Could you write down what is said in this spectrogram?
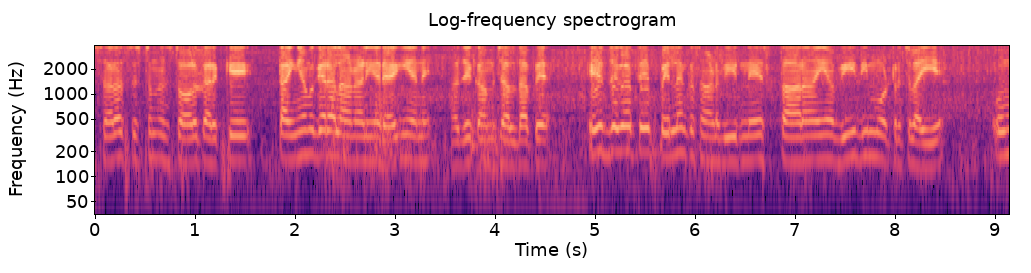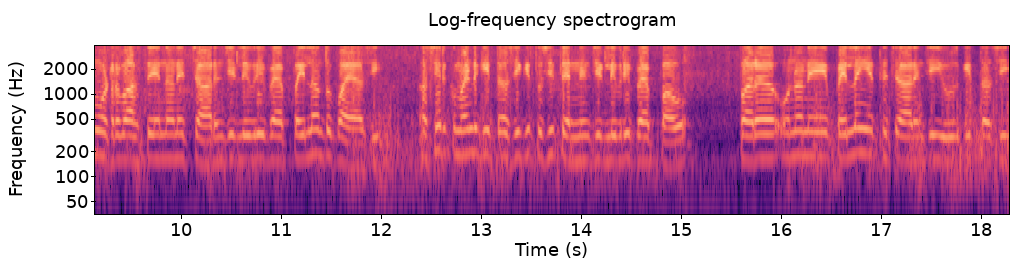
ਸਾਰਾ ਸਿਸਟਮ ਇੰਸਟਾਲ ਕਰਕੇ ਟਾਈਆਂ ਵਗੈਰਾ ਲਾਉਣ ਵਾਲੀਆਂ ਰਹਿ ਗਈਆਂ ਨੇ। ਹਜੇ ਕੰਮ ਚੱਲਦਾ ਪਿਆ। ਇਸ ਜਗ੍ਹਾ ਤੇ ਪਹਿਲਾਂ ਕਿਸਾਨ ਵੀਰ ਨੇ 17 ਜਾਂ 20 ਦੀ ਮੋਟਰ ਚਲਾਈ ਹੈ। ਉਹ ਮੋਟਰ ਵਾਸਤੇ ਇਹਨਾਂ ਨੇ 4 ਇੰਚੀ ਡਿਲੀਵਰੀ ਪੈਪ ਪਹਿਲਾਂ ਤੋਂ ਪਾਇਆ ਸੀ। ਅਸੀਂ ਰეკਮੈਂਡ ਕੀਤਾ ਸੀ ਕਿ ਤੁਸੀਂ 3 ਇੰਚੀ ਡਿਲੀਵਰੀ ਪੈਪ ਪਾਓ, ਪਰ ਉਹਨਾਂ ਨੇ ਪਹਿਲਾਂ ਹੀ ਇੱਥੇ 4 ਇੰਚੀ ਯੂਜ਼ ਕੀਤਾ ਸੀ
